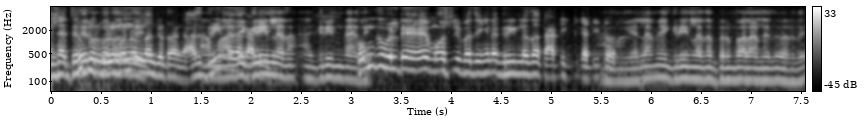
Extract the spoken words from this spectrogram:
இல்ல திருப்பூர் தான் சொல்றாங்க. அது கிரீன்ல கிரீன்ல தான் கிரீன் தான். பொங்கு பெல்ட் மோஸ்ட்லி பாத்தீங்கன்னா கிரீன்ல தான் காட்டிட்டு கட்டிட்டு வரும் எல்லாமே கிரீன்ல தான் பெரும்பாலான இது வருது.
